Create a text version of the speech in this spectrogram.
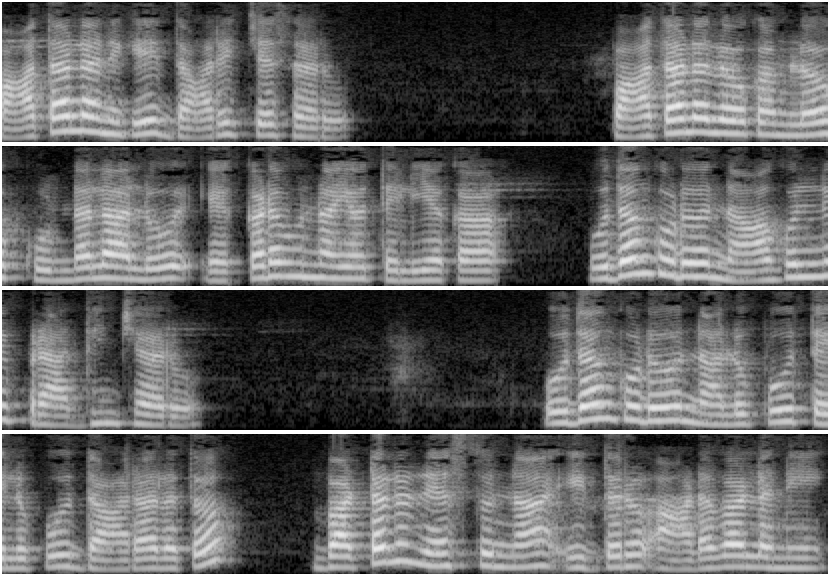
పాతాళానికి దారిచ్చేశారు. పాతాళలోకంలో కుండలాలు ఎక్కడ ఉన్నాయో తెలియక ఉదంకుడు నాగుల్ని ప్రార్థించారు. ఉదంకుడు నలుపు తెలుపు దారాలతో బట్టలు నేస్తున్న ఇద్దరు ఆడవాళ్ళని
